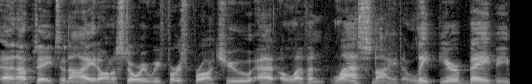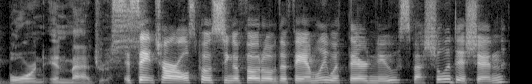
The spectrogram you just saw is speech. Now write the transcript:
An update tonight on a story we first brought you at 11 last night. A leap year baby born in Madras. It's St. Charles posting a photo of the family with their new special edition.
